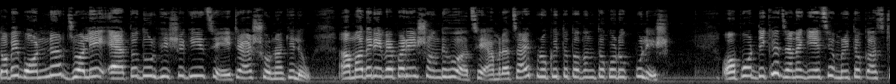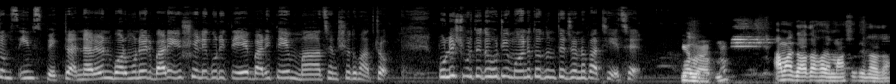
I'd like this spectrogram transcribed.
তবে বন্যার জলে এত দূর ভেসে গিয়েছে, এটা শোনা গেলেও আমাদের এ ব্যাপারে সন্দেহ আছে। আমরা চাই প্রকৃত তদন্ত করুক পুলিশ। অপরদিকে জানা গিয়েছে, মৃত কাস্টমস ইন্সপেক্টর নারায়ণ বর্মনের বাড়ি শিলিগুড়িতে, বাড়িতে মা আছেন শুধুমাত্র। পুলিশ মৃতদেহটি ময়নাতদন্তের জন্য পাঠিয়েছে। কি হয় আপনার? আমার দাদা হয় মাসুদি দাদা।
